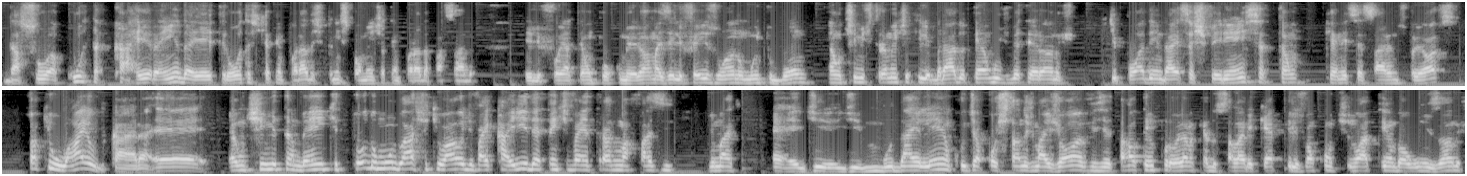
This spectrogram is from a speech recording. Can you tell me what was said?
da sua curta carreira ainda, entre outras que a temporada, principalmente a temporada passada, ele foi até um pouco melhor, mas ele fez um ano muito bom. É um time extremamente equilibrado, tem alguns veteranos que podem dar essa experiência tão que é necessária nos playoffs. Só que o Wild, cara, é, é um time também que todo mundo acha que o Wild vai cair, de repente vai entrar numa fase de, uma, é, de, de mudar elenco, de apostar nos mais jovens e tal. Tem um problema que é do salary cap, que eles vão continuar tendo alguns anos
